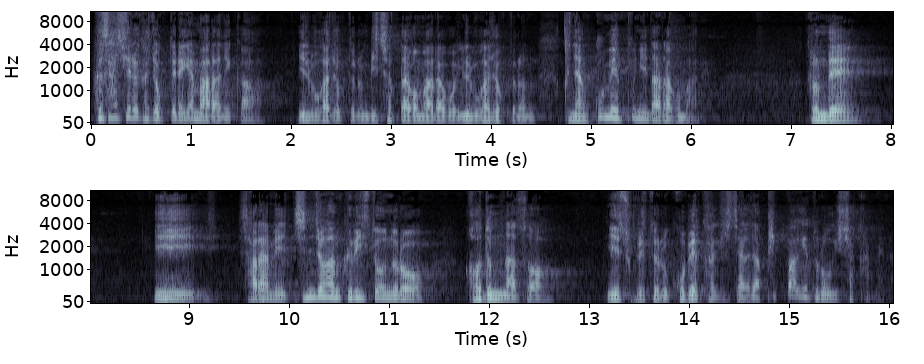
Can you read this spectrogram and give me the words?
그 사실을 가족들에게 말하니까 일부 가족들은 미쳤다고 말하고 일부 가족들은 그냥 꿈일 뿐이다라고 말해요. 그런데 이 사람이 진정한 그리스도인으로 거듭나서 예수 그리스도를 고백하기 시작하자 핍박이 들어오기 시작합니다.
